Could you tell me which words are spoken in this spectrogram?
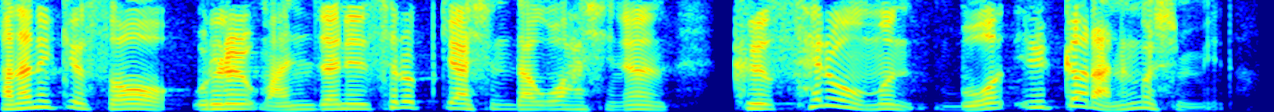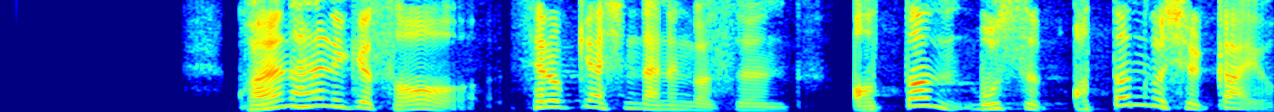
하나님께서 우리를 완전히 새롭게 하신다고 하시는 그 새로움은 무엇일까라는 것입니다. 과연 하나님께서 새롭게 하신다는 것은 어떤 모습, 어떤 것일까요?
